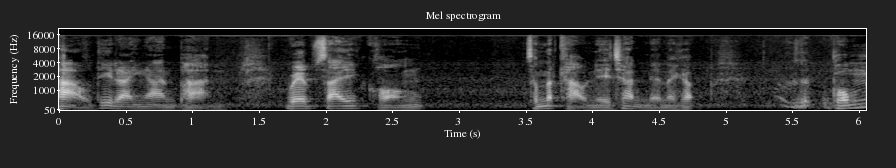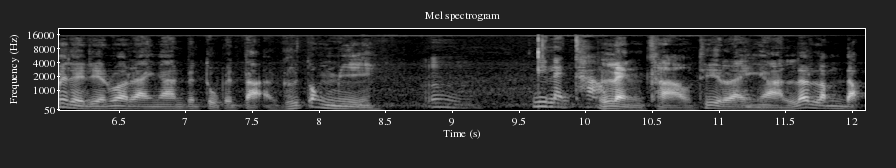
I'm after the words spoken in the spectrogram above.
ข่าวที่รายงานผ่านเว็บไซต์ของสำนักข่าวเนชั่นเนี่ยนะครับ ผมไม่ได้เรียนว่ารายงานเป็นตุเป็นตะคือต้องมีอืมมีแหล่งข่าว แหล่งข่าวที่รายงานและลำดับ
